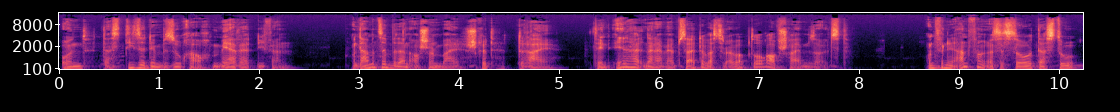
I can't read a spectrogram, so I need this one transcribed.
und dass diese dem Besucher auch Mehrwert liefern. Und damit sind wir dann auch schon bei Schritt 3. Den Inhalten deiner Webseite, was du da überhaupt drauf schreiben sollst. Und für den Anfang ist es so, dass du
